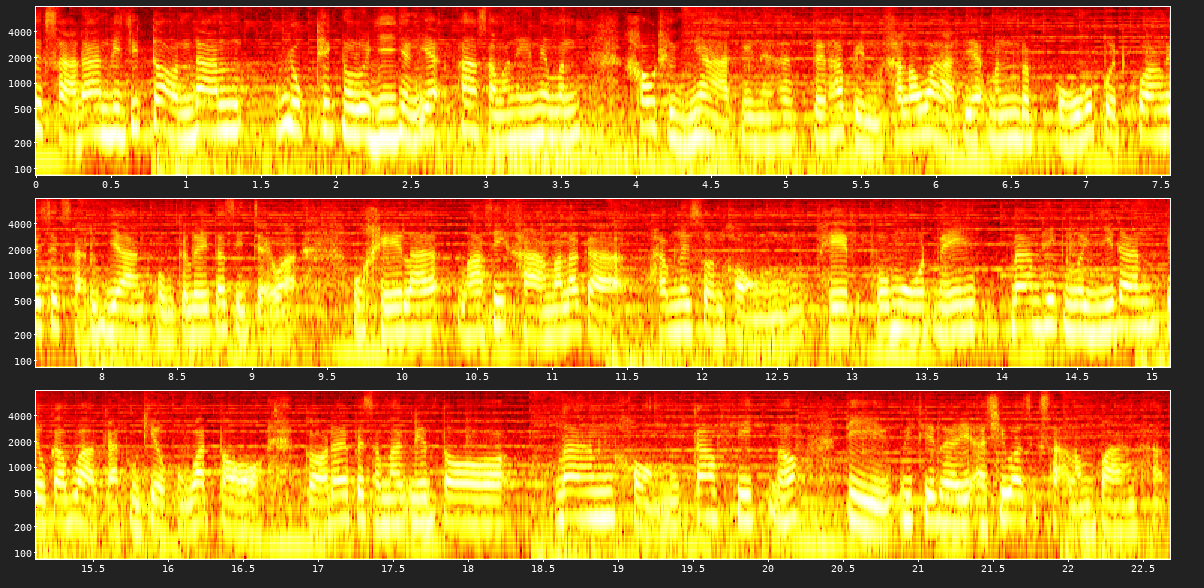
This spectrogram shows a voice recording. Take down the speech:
ศึกษาด้านดิจิตอลด้านยุคเทคโนโลยีอย่างเงี้ยถ้าสามเณรเนี่ยมันเข้าถึงยากเลยนะครับแต่ถ้าเป็นคารวะเนี่ยมันแบบโอ้เปิดกว้างได้ศึกษาทุกอย่างผมก็เลยตัดสินใจว่าโอเคละลาสิขามาแล้วก็ทำในส่วนของเพจโปรโมทในด้านเทคโนโลยีด้านเกี่ยวกับว่าการท่องเที่ยวของวัดต่อ ก็ได้ไปสมัครเรียนต่อด้านของกราฟิกเนาะที่วิทยาลัยอาชีวศึกษาลำปางครับ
